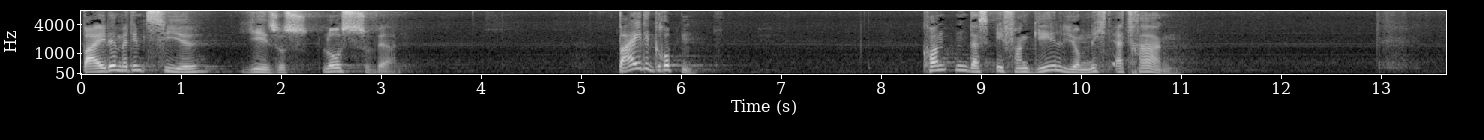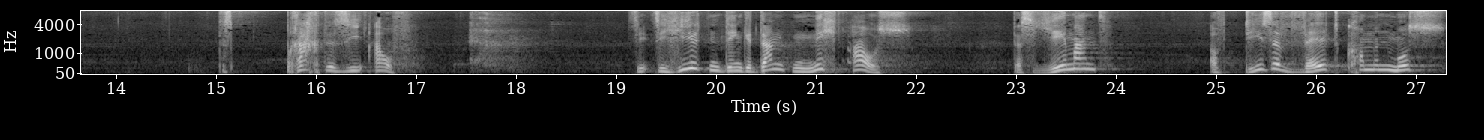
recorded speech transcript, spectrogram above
Beide mit dem Ziel, Jesus loszuwerden. Beide Gruppen konnten das Evangelium nicht ertragen. Das brachte sie auf. Sie, sie hielten den Gedanken nicht aus, dass jemand auf diese Welt kommen muss,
